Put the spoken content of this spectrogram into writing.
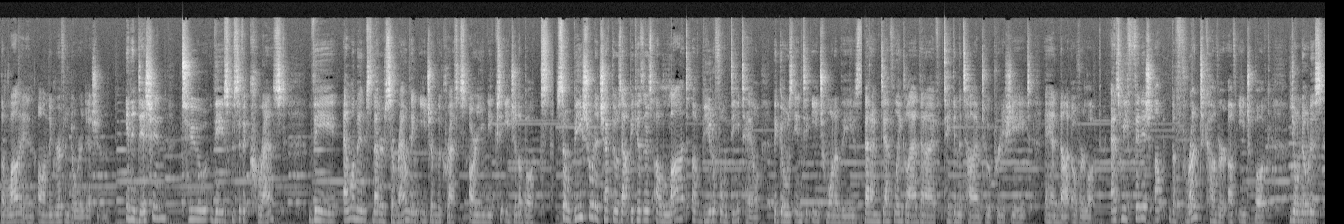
the lion on the Gryffindor edition. In addition to the specific crest, the elements that are surrounding each of the crests are unique to each of the books. So be sure to check those out because there's a lot of beautiful detail that goes into each one of these that I'm definitely glad that I've taken the time to appreciate and not overlook. As we finish up the front cover of each book, you'll notice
